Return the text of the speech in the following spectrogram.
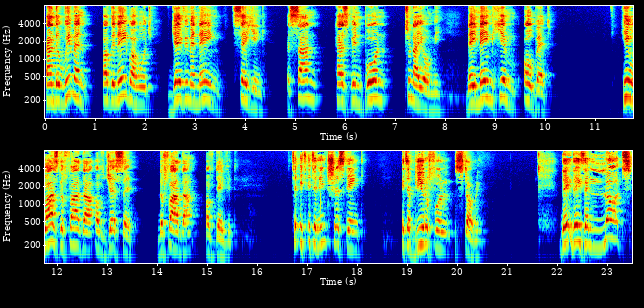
And the women of the neighborhood gave him a name, saying, A son has been born to Naomi. They named him Obed. He was the father of Jesse, the father of David. It's, it's an interesting, it's a beautiful story. There, there's a lot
